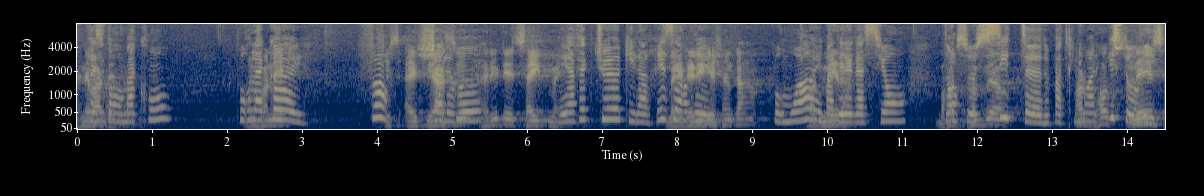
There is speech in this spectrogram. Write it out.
धन्यवाद président देता हूं। Macron pour l'accueil fort, chaleureux et affectueux qu'il a réservé pour moi et ma délégation dans ce site de patrimoine historique.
